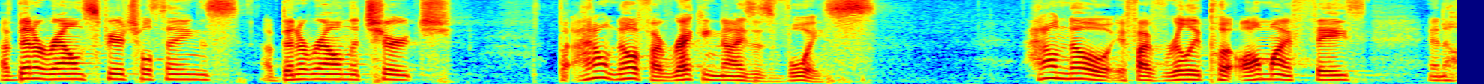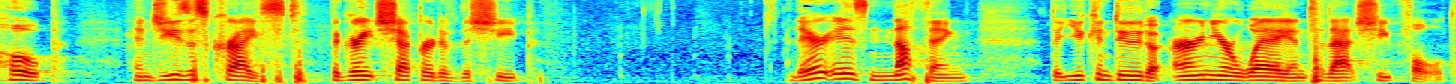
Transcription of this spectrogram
I've been around spiritual things, I've been around the church, but I don't know if I recognize his voice. I don't know if I've really put all my faith and hope in Jesus Christ, the great shepherd of the sheep. There is nothing that you can do to earn your way into that sheepfold.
